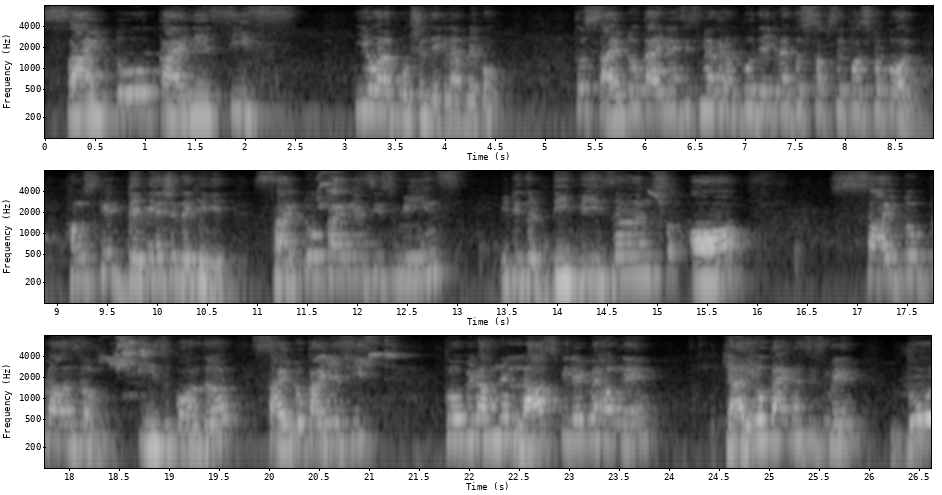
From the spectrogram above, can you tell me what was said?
साइटोकाइनेसिस ये वाला पोर्शन देखना है अपने को। तो साइटोकाइनेसिस में अगर हमको देखना है तो सबसे फ़र्स्ट ऑफ़ ऑल हम उसकी डेफिनेशन देखेंगे। Cytokinesis means it is the division of cytoplasm is called the cytokinesis तो बेटा हमने लास्ट पीरियड में हमने कैरियोकाइनेसिस में दो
